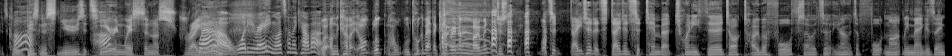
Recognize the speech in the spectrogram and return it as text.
It's called Oh. Business News. It's here Oh. in Western Australia. Wow. What are you reading? What's on the cover? Well, on the cover, oh, look, oh, we'll talk about the cover in a moment. Just what's it dated? It's dated September 23rd to October 4th. So it's a, you know, it's a fortnightly magazine.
